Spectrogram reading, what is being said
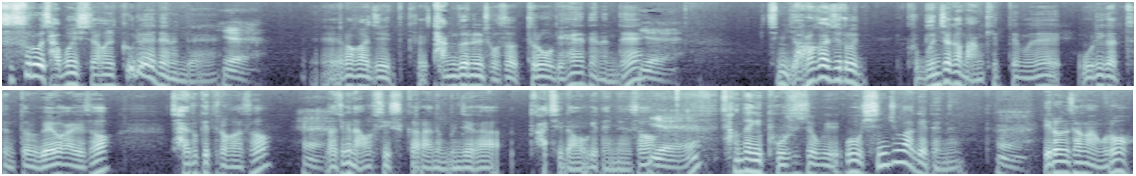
스스로 자본시장을 끌어야 되는데 예. 여러 가지 그 당근을 줘서 들어오게 해야 되는데 예. 지금 여러 가지로 그 문제가 많기 때문에 우리 같은 또는 외곽에서 자유롭게 들어가서 예. 나중에 나올 수 있을까라는 문제가 같이 나오게 되면서 예. 상당히 보수적이고 신중하게 되는 예. 이런 상황으로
